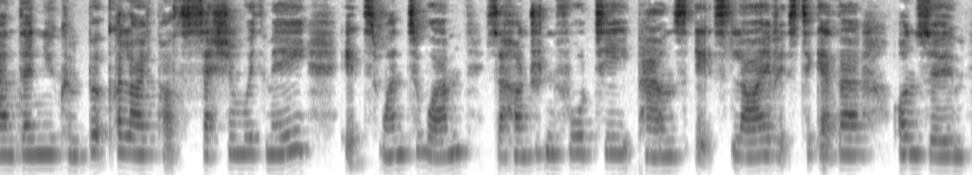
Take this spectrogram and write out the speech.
and then you can book a life path session with me. It's one to one. It's 140 pounds. It's live. It's together on Zoom.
